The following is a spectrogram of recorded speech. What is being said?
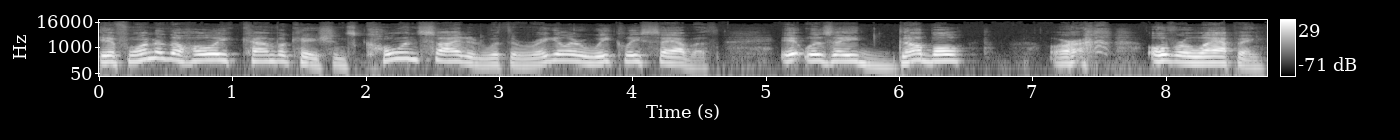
If one of the holy convocations coincided with the regular weekly Sabbath, it was a double or overlapping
